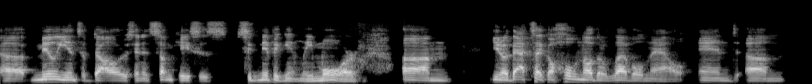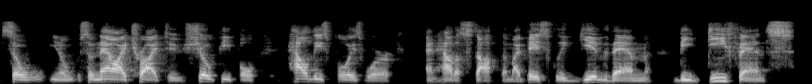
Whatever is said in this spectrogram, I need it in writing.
uh, millions of dollars, and in some cases significantly more, um, you know that's like a whole nother level now and um, so you know so now i try to show people how these ploys work and how to stop them i basically give them the defense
